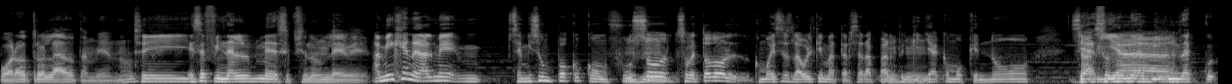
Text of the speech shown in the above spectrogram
por otro lado también, ¿no? Sí. Ese final me decepcionó un leve. A mí en general me. Se me hizo un poco confuso, sobre todo, como dices, la última tercera parte, que ya como que no Ya son sabía- una, vi- una co-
